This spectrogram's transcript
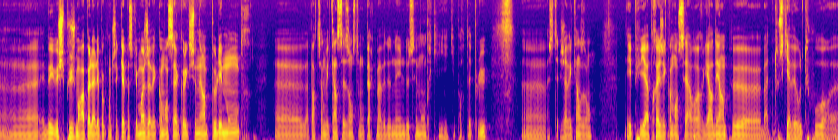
Euh, et ben, je sais plus, je me rappelle à l'époque on checkait parce que moi j'avais commencé à collectionner un peu les montres. Euh, à partir de mes 15-16 ans, c'était mon père qui m'avait donné une de ces montres qui, qui portait plus. Euh, J'avais 15 ans. Et puis après, j'ai commencé à regarder un peu euh, bah, tout ce qu'il y avait autour, euh,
